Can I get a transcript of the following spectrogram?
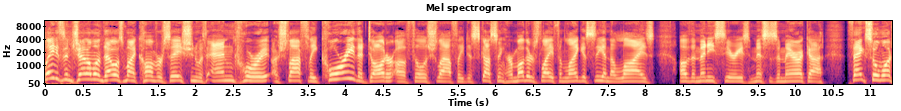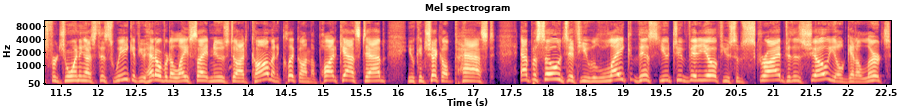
Ladies and gentlemen, that was my conversation with Anne Cori uh, Schlafly Cori, the daughter of Phyllis Schlafly, discussing her mother's life and legacy and the lies of the miniseries Mrs. America. Thanks so much for joining us this week. If you head over to lifesitenews.com and click on the podcast tab, you can check out past episodes. If you like this YouTube video, if you subscribe to this show, you'll get alerts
